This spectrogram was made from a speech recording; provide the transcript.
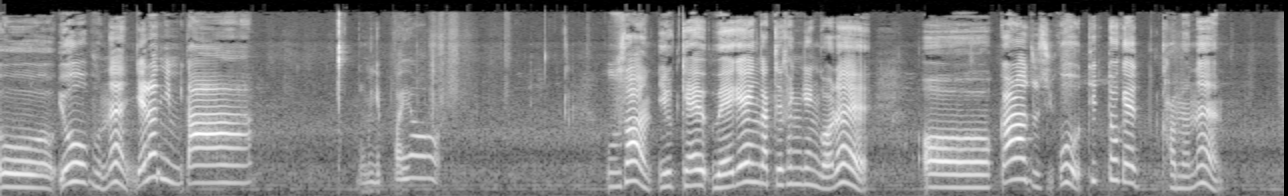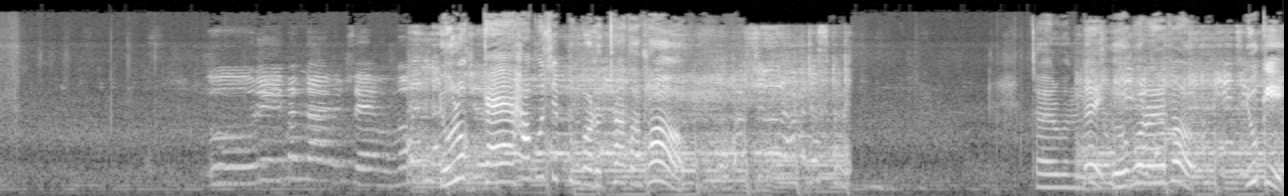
요, 요 분은 예란입니다. 너무 예뻐요. 우선 이렇게 외계인 같이 생긴 거를 어, 깔아주시고 틱톡에 가면은 싶은 거를 찾아서. 자 여러분들 요거를 해서 여기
